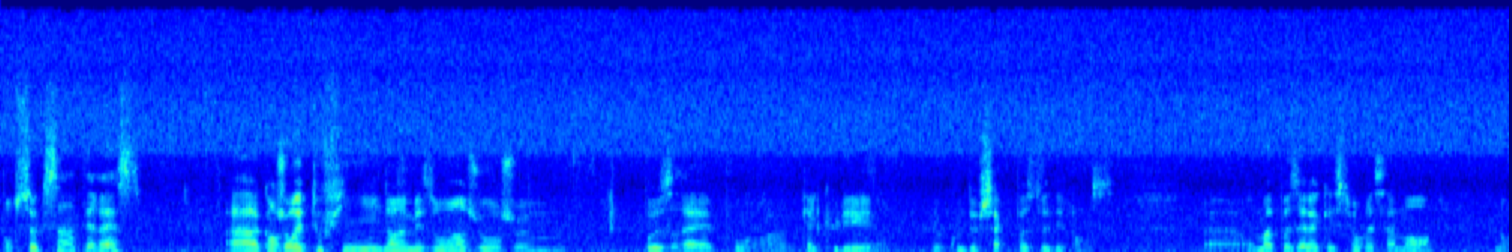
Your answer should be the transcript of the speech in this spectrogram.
pour ceux que ça intéresse, euh, quand j'aurai tout fini dans la maison, un jour je me poserai pour calculer le coût de chaque poste de dépense. on m'a posé la question récemment, donc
